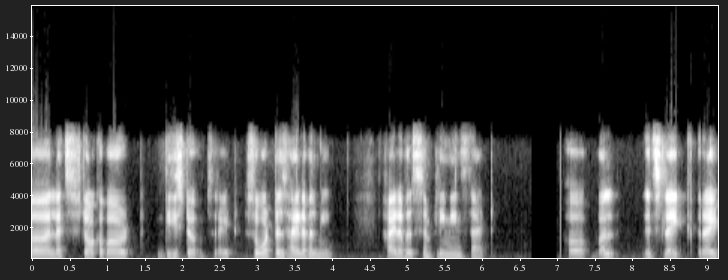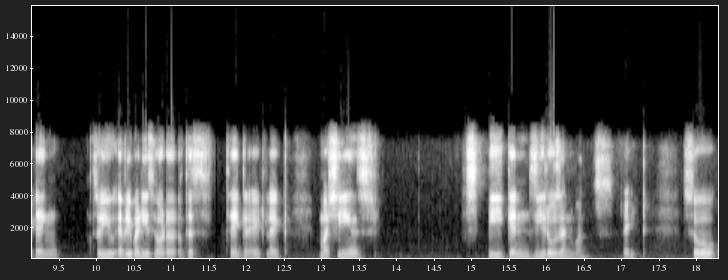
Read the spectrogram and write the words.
uh, let's talk about these terms right so what does high level mean high level simply means that uh, well it's like writing so you everybody's heard of this thing right like machines speak in zeros and ones, right? So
